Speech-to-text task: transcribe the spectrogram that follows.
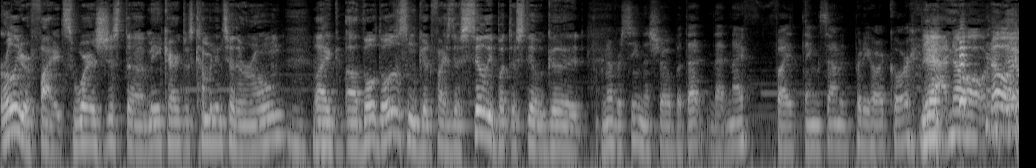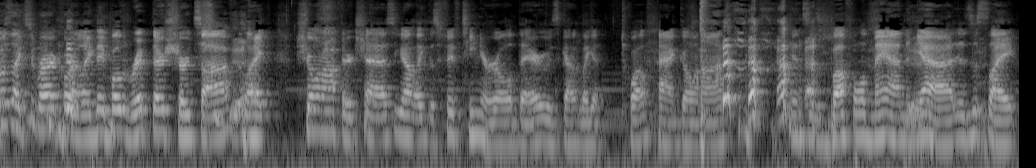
earlier fights, where it's just the main characters coming into their own. Like uh, those, those are some good fights. They're silly, but they're still good. I've never seen the show, but that, that knife fight thing sounded pretty hardcore. Yeah, no, no, it was like super hardcore. Like they both ripped their shirts off, like showing off their chest. You got like this 15 year old there who's got like a 12 pack going on against this buff old man, and yeah, it's just like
